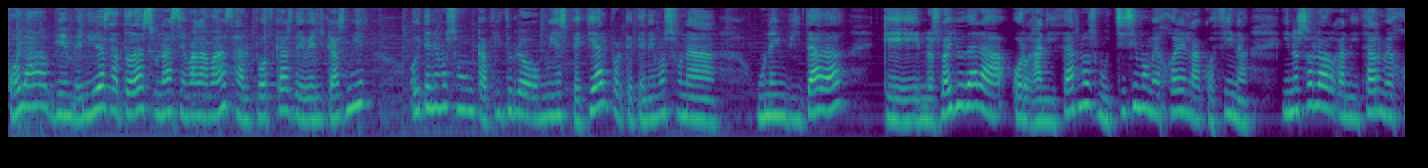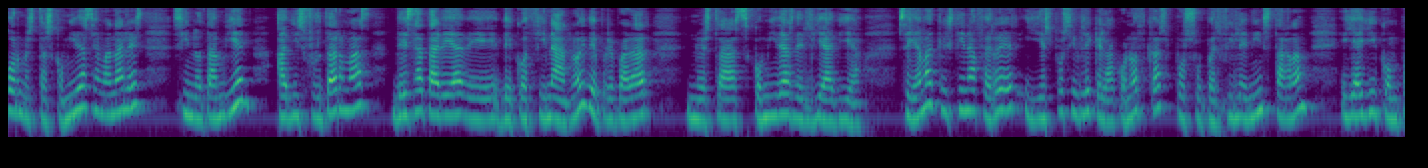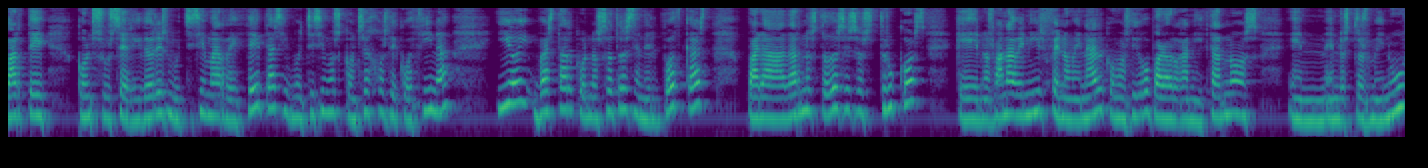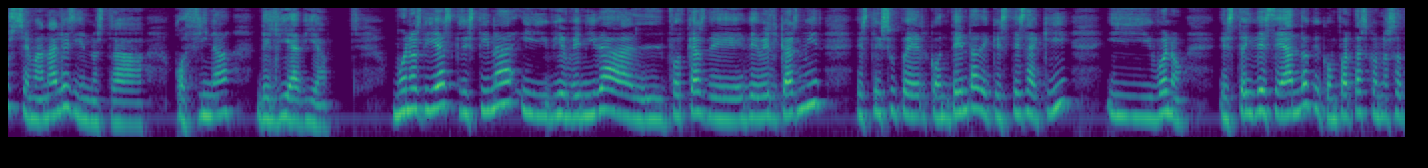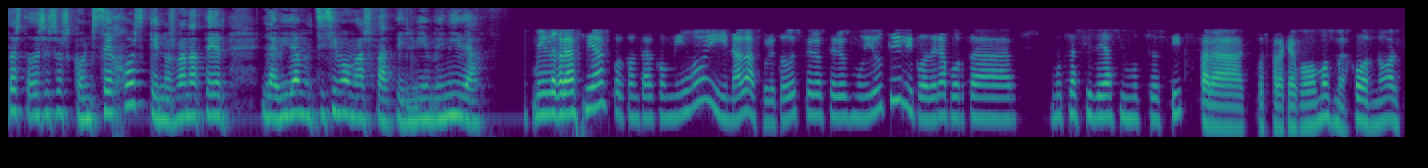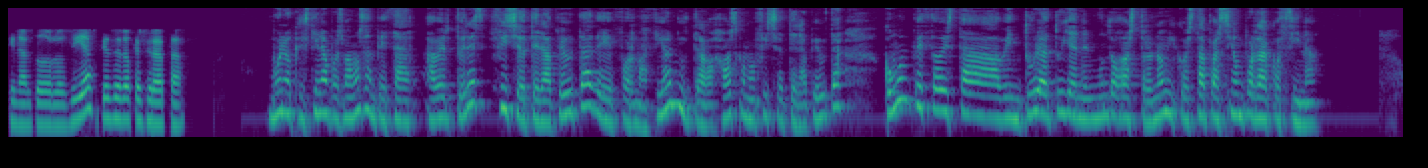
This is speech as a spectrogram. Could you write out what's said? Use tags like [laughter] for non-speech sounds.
Hola, bienvenidas a todas una semana más al podcast de Bel Kashmir. Hoy tenemos un capítulo muy especial porque tenemos una, una invitada que nos va a ayudar a organizarnos muchísimo mejor en la cocina y no solo a organizar mejor nuestras comidas semanales, sino también a disfrutar más de esa tarea de, cocinar ¿no? y de preparar nuestras comidas del día a día. Se llama Cristina Ferrer y es posible que la conozcas por su perfil en Instagram. Ella allí comparte con sus seguidores muchísimas recetas y muchísimos consejos de cocina y hoy va a estar con nosotros en el podcast para darnos todos esos trucos que nos van a venir fenomenal, como os digo, para organizarnos en, en nuestros menús semanales y en nuestra cocina del día a día. Buenos días, Cristina, y bienvenida al podcast de, de Bel Kashmir. Estoy súper contenta de que estés aquí y, bueno, estoy deseando que compartas con nosotras todos esos consejos que nos van a hacer la vida muchísimo más fácil. Bienvenida. Mil gracias por contar conmigo y nada, sobre todo espero seros muy útil y poder aportar muchas ideas y muchos tips para, pues para que comamos mejor, ¿no? Al final todos los días, que es de lo que se trata. Bueno, Cristina, pues vamos a empezar. A ver, tú eres fisioterapeuta de formación y trabajabas como fisioterapeuta. ¿Cómo empezó esta aventura tuya en el mundo gastronómico, esta pasión por la cocina?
